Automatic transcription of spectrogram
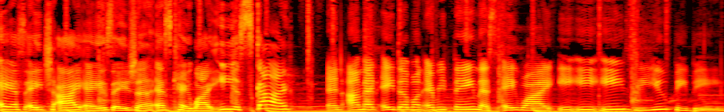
A S H I A is Ashia. S K Y E is Skye. And I'm at A Dub on everything. That's A Y E E E D U B B.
